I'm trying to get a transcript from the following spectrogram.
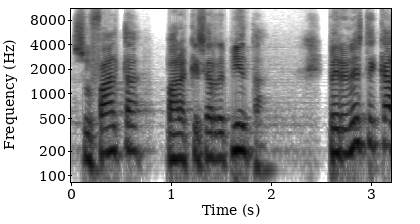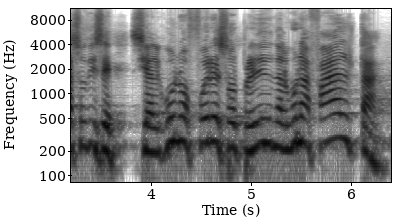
su falta para que se arrepienta. Pero en este caso dice, si alguno fuere sorprendido en alguna falta,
